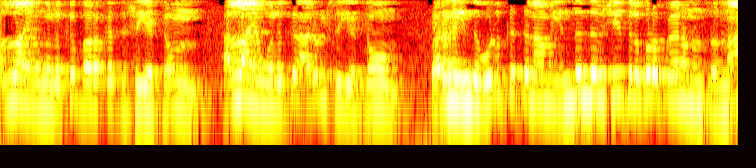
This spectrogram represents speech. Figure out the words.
அல்லாஹ் இவங்களுக்கு பறக்கத்து செய்யட்டும். அல்லாஹ் இவங்களுக்கு அருள் செய்யட்டும். பாருங்க இந்த ஒழுக்கத்தை நாம எந்தெந்த விஷயத்துல கூட பேணணும்னு சொன்னா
